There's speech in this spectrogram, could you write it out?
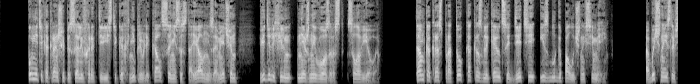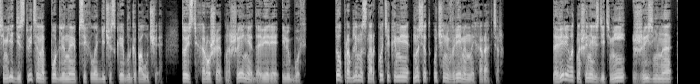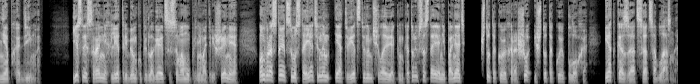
Помните, как раньше писали в характеристиках «не привлекался, не состоял, не замечен»? Видели фильм «Нежный возраст» Соловьева? Там как раз про то, как развлекаются дети из благополучных семей. Обычно, если в семье действительно подлинное психологическое благополучие, то есть хорошие отношения, доверие и любовь, то проблемы с наркотиками носят очень временный характер. Доверие в отношениях с детьми жизненно необходимо. Если с ранних лет ребенку предлагается самому принимать решения, он вырастает самостоятельным и ответственным человеком, который в состоянии понять, что такое хорошо и что такое плохо, и отказаться от соблазна.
